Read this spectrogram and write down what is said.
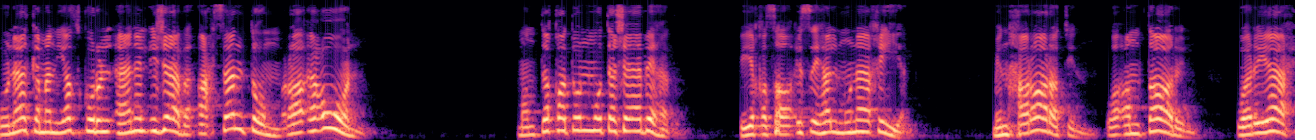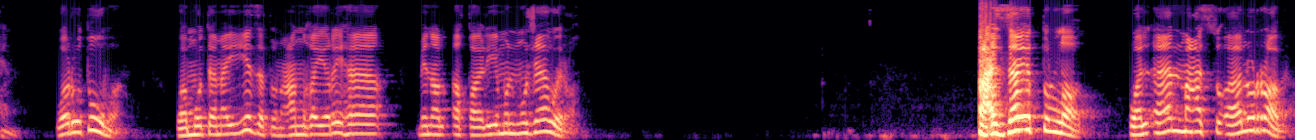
هناك من يذكر الآن الإجابة. أحسنتم رائعون. منطقة متشابهة في خصائصها المناخية. من حرارة وأمطار ورياح ورطوبة ومتميزة عن غيرها من الأقاليم المجاورة. أعزائي الطلاب والآن مع السؤال الرابع.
